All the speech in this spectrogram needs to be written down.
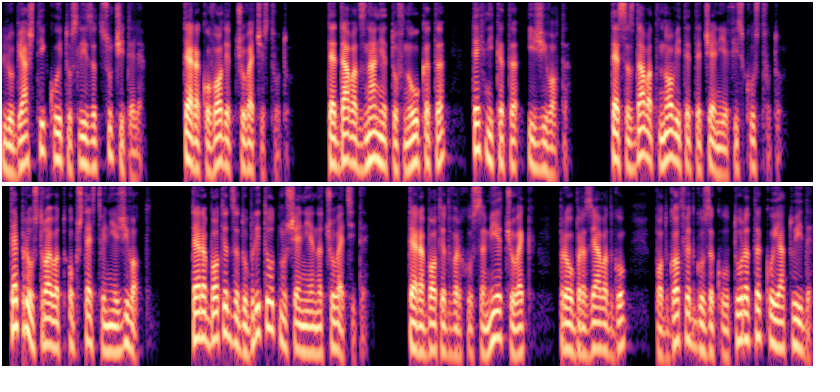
любящи, които слизат с учителя. Те ръководят човечеството. Те дават знанието в науката, техниката и живота. Те създават новите течения в изкуството. Те преустройват обществения живот. Те работят за добрите отношения на човеците. Те работят върху самия човек, преобразяват го, подготвят го за културата, която иде.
